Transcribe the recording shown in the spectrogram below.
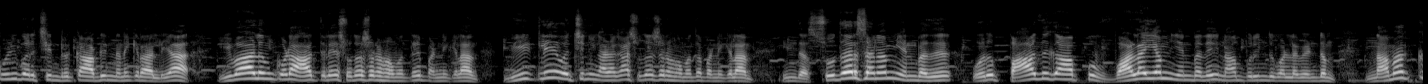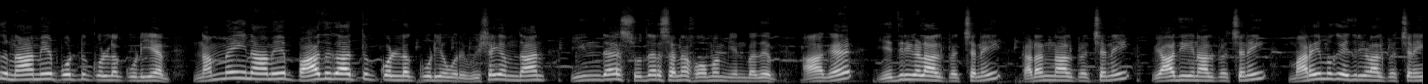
குழி பறிச்சுட்டு இருக்கா அப்படின்னு நினைக்கிறா இல்லையா? இவாளும் கூட ஆற்றுலே சுதர்சன ஹோமத்தை பண்ணிக்கலாம். வீட்டிலே வச்சு நீங்கள் அழகாக சுதர்சன ஹோமத்தை பண்ணிக்கலாம். இந்த சுதர்சனம் என்பது ஒரு பாதுகாப்பு வளையம் என்பதை நாம் புரிந்து கொள்ள வேண்டும். நமக்கு நாமே போட்டுக்கொள்ளக்கூடிய நம்மை நாமே பாதுகாத்து கொள்ளக்கூடிய ஒரு விஷயம்தான் இந்த சுதர்சன ஹோமம் என்பது. ஆக எதிரிகளால் பிரச்சனை கடனால் பிரச்சனை வியாதியினால் பிரச்சனை மறைமுக எதிரிகளால் பிரச்சனை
